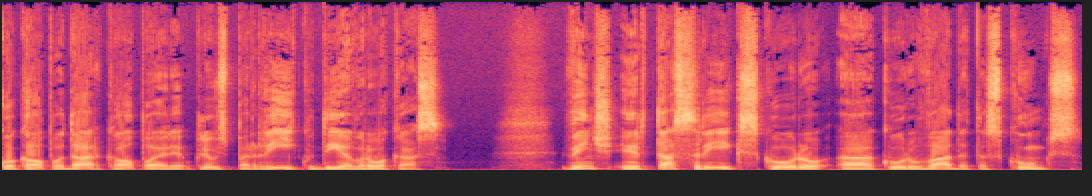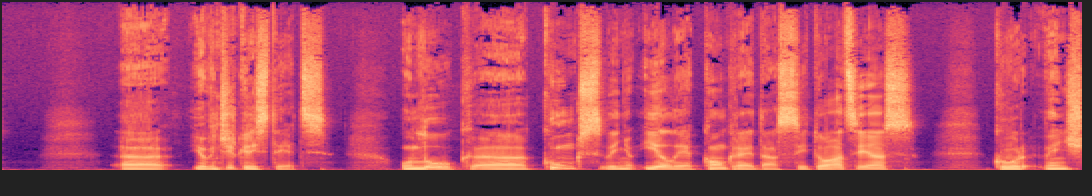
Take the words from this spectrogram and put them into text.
ko kalpo dara, kalpo ir kļuvis par rīku dieva rokās. Viņš ir tas rīks, kuru, kuru vada tas kungs, jo viņš ir kristietis. Un lūk, kungs viņu ieliek konkrētās situācijās, kur viņš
